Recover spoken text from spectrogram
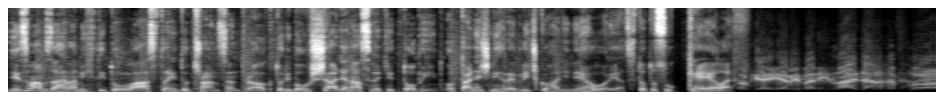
Dnes vám zahrám ich titul Last Train to Trans Central, ktorý bol všade na svete top hit. O tanečných rebríčkoch ani nehovoriac. Toto sú KLF. Okay, everybody, lie down on the floor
